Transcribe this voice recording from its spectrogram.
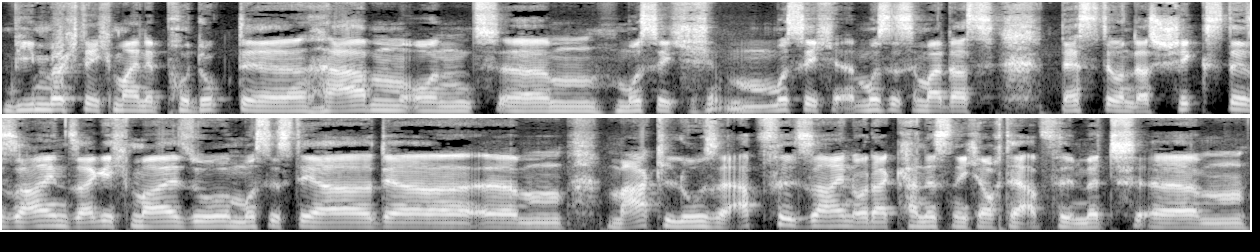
wie möchte ich meine Produkte haben und ähm, muss ich, muss ich, muss es immer das Beste und das Schickste sein, sage ich mal so, muss es der, der ähm, makellose Apfel sein oder kann es nicht auch der Apfel mit, ähm,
